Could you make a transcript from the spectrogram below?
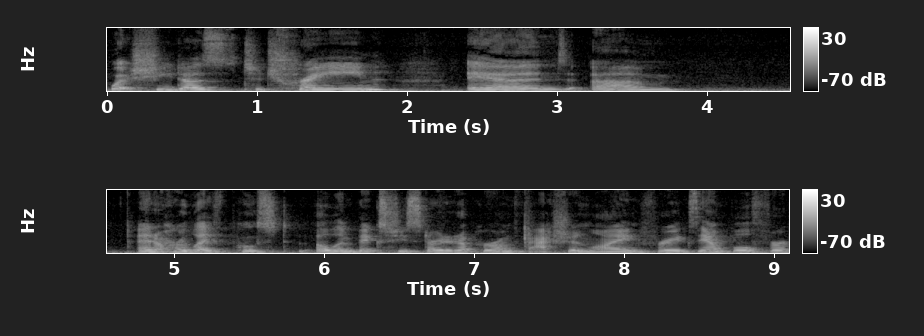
what she does to train and um, and her life post Olympics. She started up her own fashion line, for example, for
